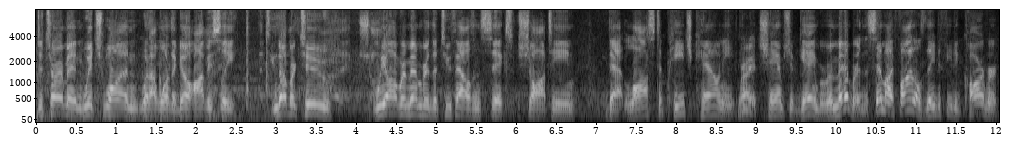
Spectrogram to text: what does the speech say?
determine which one when I wanted to go. Obviously, number two, we all remember the 2006 Shaw team that lost to Peach County in the championship game. But remember, in the semifinals, they defeated Carver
